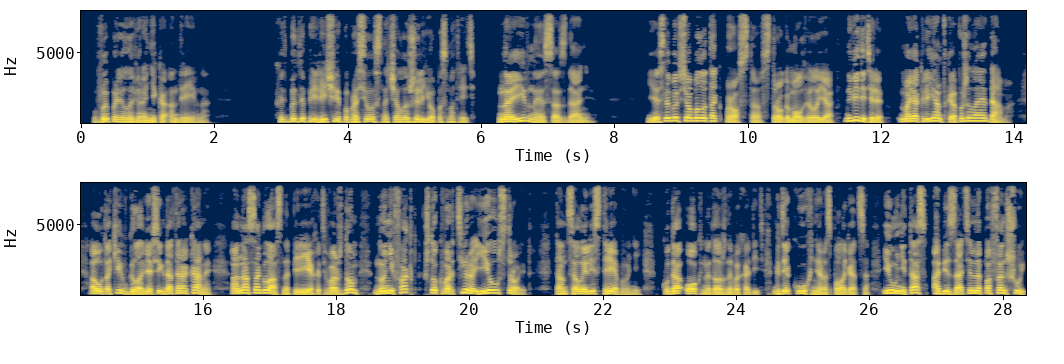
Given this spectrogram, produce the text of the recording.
— выпалила Вероника Андреевна. Хоть бы для приличия попросила сначала жилье посмотреть. Наивное создание. «Если бы все было так просто», — строго молвила я. «Видите ли, моя клиентка — пожилая дама а у таких в голове всегда тараканы. Она согласна переехать в ваш дом, но не факт, что квартира ее устроит. Там целый лист требований, куда окна должны выходить, где кухня располагаться, и унитаз обязательно по фэншуй.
